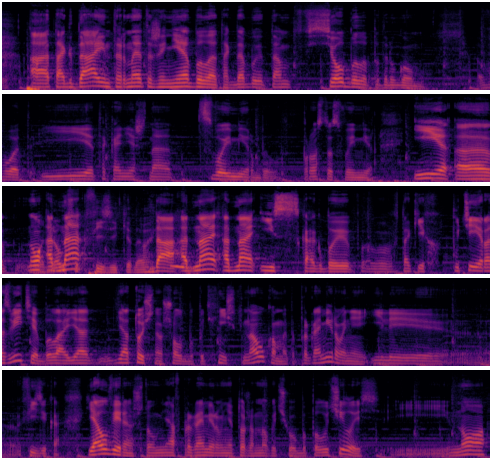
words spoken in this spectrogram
вот. А тогда интернета же не было, тогда бы там все было по-другому. Вот. И это, конечно, свой мир был. Просто свой мир. И, э, ну, Вернемся одна... к физике, давай. Да, одна, одна из, как бы, э, таких путей развития была, я, я точно шел бы по техническим наукам, это программирование или э, физика. Я уверен, что у меня в программировании тоже много чего бы получилось, и, но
